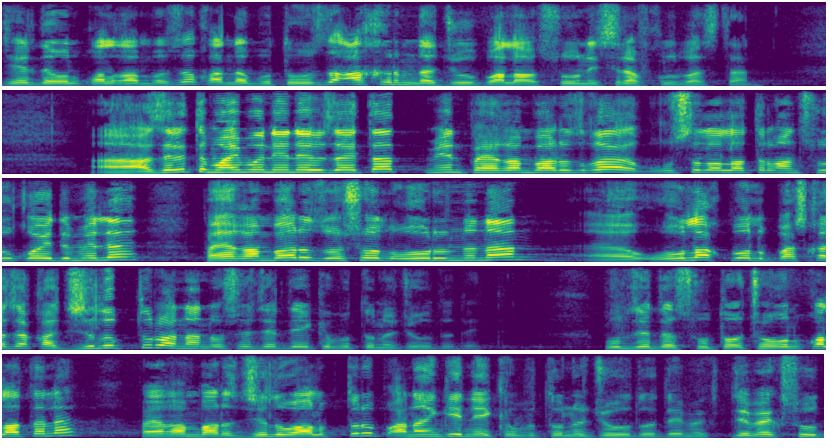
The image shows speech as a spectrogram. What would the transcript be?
жерде болуп калган болсок анда бутубузду акырында жууп алабыз сууну исраф кылбастан. Азирети маймун энебиз айтат мен пайгамбарыбызга гусул ала турган суу койдум эле пайгамбарыбыз ошол орунунан оолак болуп башка жака жылып туруп анан ошол жерде эки бутуну жууду дейт бул жерде суу чогулуп калат эле пайгамбарыбыз жылып алып туруп анан кийин эки бутуну жууду демек демек суу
